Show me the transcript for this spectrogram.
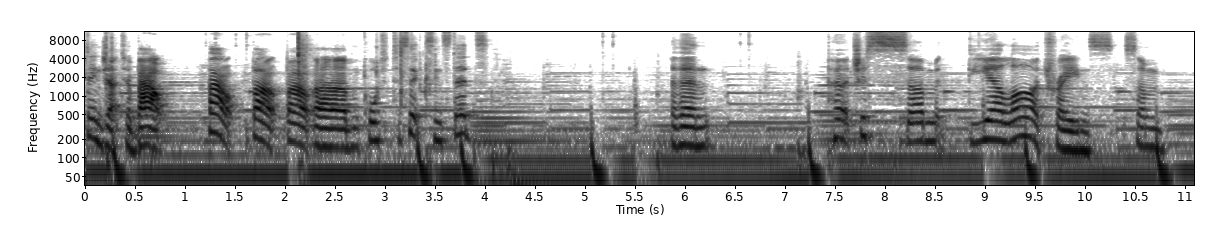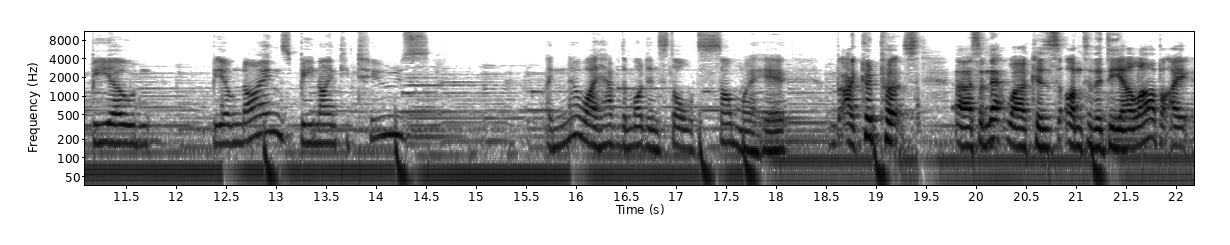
Change that to about, about, about, about um, quarter to 6 instead. And then purchase some DLR trains, some BO, BO9s, B92s. I know I have the mod installed somewhere here. But I could put uh, some networkers onto the DLR, but I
